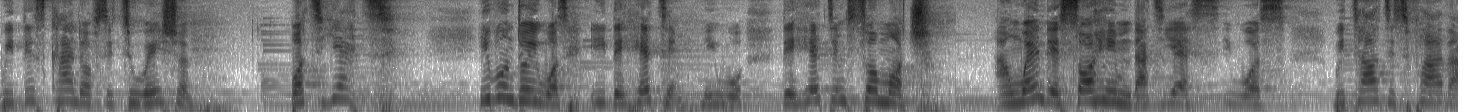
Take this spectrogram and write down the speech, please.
with this kind of situation. But yet, even though he was, he, they hate him, he, they hate him so much. And when they saw him that, yes, he was without his father,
